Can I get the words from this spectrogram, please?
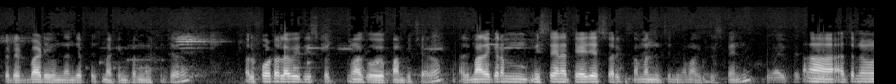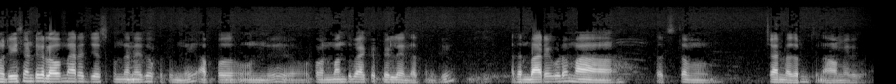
ఒక డెడ్ బాడీ ఉందని చెప్పేసి మాకు ఇన్ఫర్మేషన్ ఇచ్చారు. వాళ్ళు ఫోటోలు అవి తీసుకొచ్చి మాకు పంపించారు. అది మా దగ్గర మిస్ అయిన తేజేశ్వరికి సంబంధించిందిగా మాకు తెలిసిపోయింది. అతను రీసెంట్గా లవ్ మ్యారేజ్ చేసుకుంది అనేది ఒకటి ఉంది. అప్ప ఉంది. ఒక వన్ మంత్ బ్యాక్ పెళ్ళైంది అతనికి. అతని భార్య కూడా మా ప్రస్తుతం చాలా జరుగుతుంది ఆమె మీద కూడా.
